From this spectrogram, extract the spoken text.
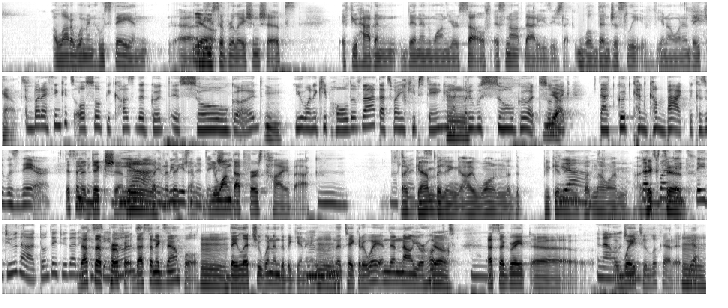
a lot of women who stay in uh, Yeah. abusive relationships if you haven't been in one yourself it's not that easy it's like well then just leave you know and they can't But I think it's also because the good is so good, Mm. you want to keep hold of that. That's why you keep staying. You're like, but it was so good. So Yeah. like that good can come back because it was there. it's an think- addiction Yeah, like it an really addiction. is an addiction. you want that first high back That's It's like gambling. I won at the beginning, Yeah. but now I'm That's why they, addicted. they do that. Don't they do that in that's a perfect casinos? that's an example they let you win in the beginning and then take it away and then now you're hooked that's a great uh, Analogy. way to look at it yeah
